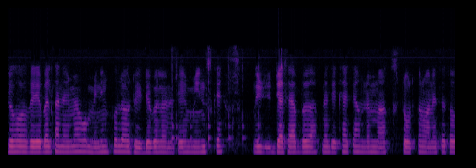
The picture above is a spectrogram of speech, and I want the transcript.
जो वेरिएबल का नेम है, वो मीनिंगफुल और रीडेबल होना चाहिए। मीन्स के, जैसे अब आपने देखा है कि हमने मार्क्स स्टोर करवाने थे तो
